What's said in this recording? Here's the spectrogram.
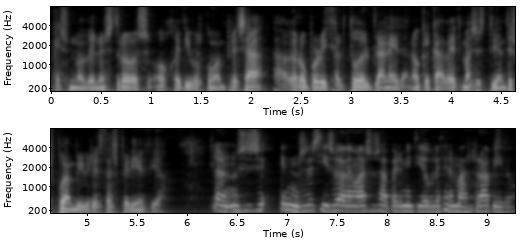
que es uno de nuestros objetivos como empresa, a agropolizar todo el planeta, ¿no? que cada vez más estudiantes puedan vivir esta experiencia. Claro, no sé si, no sé si eso además os ha permitido crecer más rápido.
